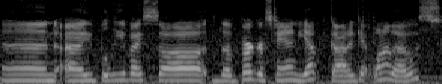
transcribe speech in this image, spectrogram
And I believe I saw the burger stand. Yep, gotta get one of those.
